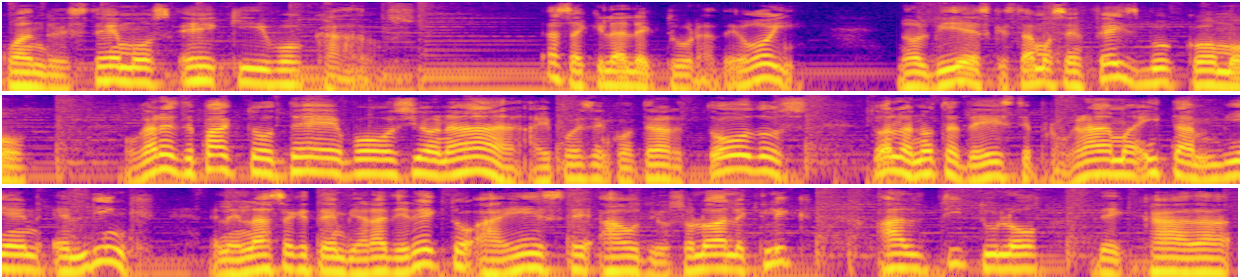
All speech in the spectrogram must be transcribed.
cuando estemos equivocados. Hasta aquí la lectura de hoy. No olvides que estamos en Facebook como Hogares de Pacto Devocional. Ahí puedes encontrar todos todas las notas de este programa y también el link, el enlace que te enviará directo a este audio. Solo dale clic al título de cada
